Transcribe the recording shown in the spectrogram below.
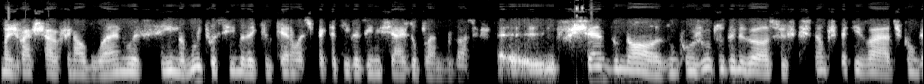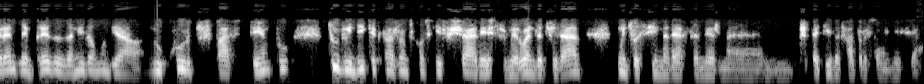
mas vai fechar o final do ano acima, muito acima daquilo que eram as expectativas iniciais do plano de negócios. Uh, fechando nós um conjunto de negócios que estão perspectivados com grandes empresas a nível mundial no curto espaço de tempo, tudo indica que nós vamos conseguir fechar este primeiro ano de atividade muito acima dessa mesma perspectiva de faturação inicial.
